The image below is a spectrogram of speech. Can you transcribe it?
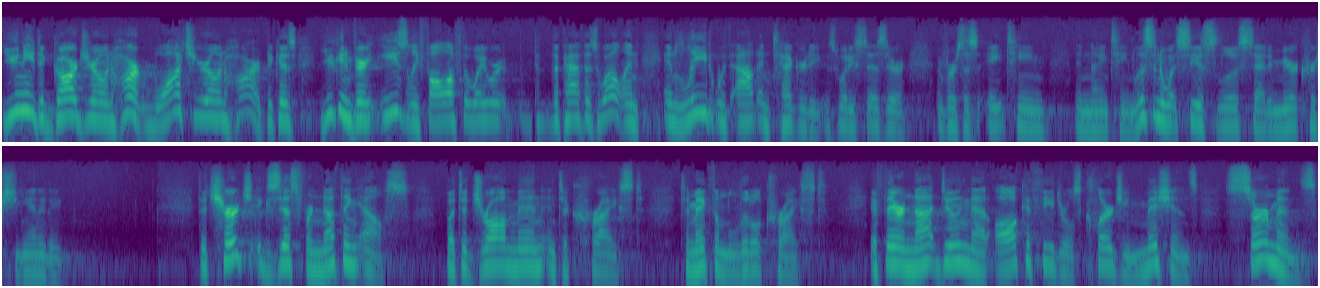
you need to guard your own heart. Watch your own heart because you can very easily fall off the, way the path as well and, and lead without integrity, is what he says there in verses 18 and 19. Listen to what C.S. Lewis said in Mere Christianity. The church exists for nothing else but to draw men into Christ, to make them little Christ. If they are not doing that, all cathedrals, clergy, missions, sermons,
